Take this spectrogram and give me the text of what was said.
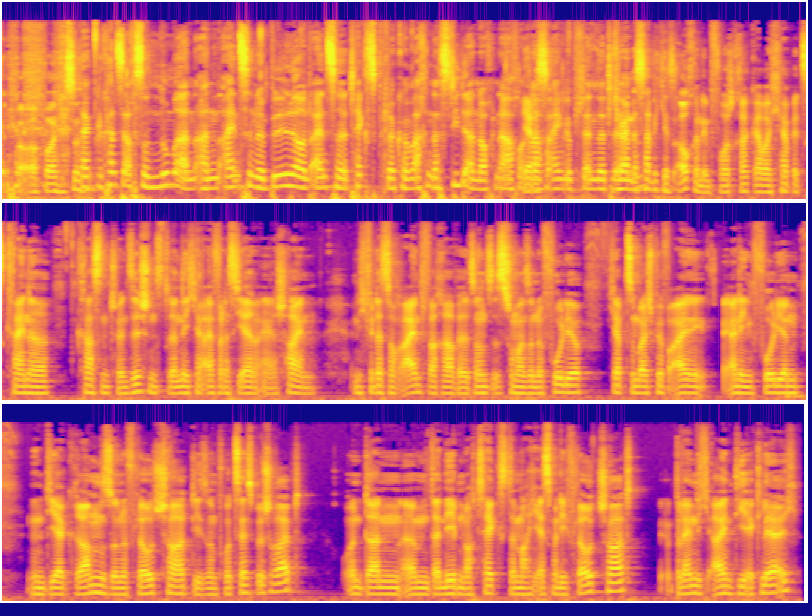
mit PowerPoint. da, du kannst ja auch so Nummern an einzelne Bilder und einzelne Textblöcke machen, dass die dann noch nach und Ja, nach das- eingeblendet Ich werden. meine, das habe ich jetzt auch in dem Vortrag, aber ich habe jetzt keine krassen Transitions drin. Ich habe einfach, dass die dann erscheinen. Und ich finde das auch einfacher, weil sonst ist schon mal so eine Folie. Ich habe zum Beispiel auf ein, einigen Folien ein Diagramm, so eine Flowchart, die so einen Prozess beschreibt. Und dann ähm, daneben noch Text. Dann mache ich erstmal die Flowchart, blende ich ein, die erkläre ich.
